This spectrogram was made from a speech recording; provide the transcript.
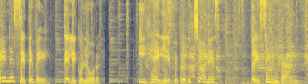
NCTV, Telecolor y GIF Producciones presentan.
